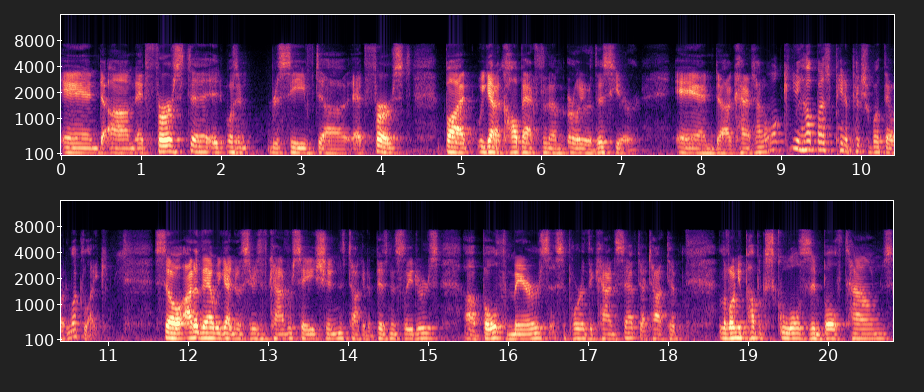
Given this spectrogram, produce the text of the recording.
And um, at first, uh, it wasn't received uh, at first, but we got a call back from them earlier this year and uh, kind of talking, well, can you help us paint a picture of what that would look like? So out of that, we got into a series of conversations, talking to business leaders. Uh, both mayors supported the concept. I talked to Livonia Public Schools in both towns.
